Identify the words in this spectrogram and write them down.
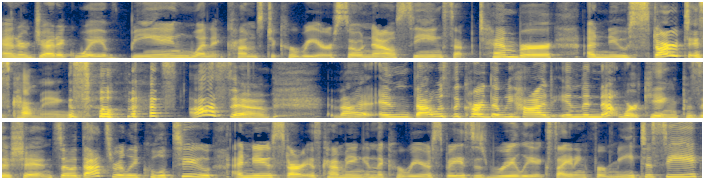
energetic way of being when it comes to career. So now seeing September, a new start is coming. So that's awesome that and that was the card that we had in the networking position so that's really cool too a new start is coming in the career space is really exciting for me to see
